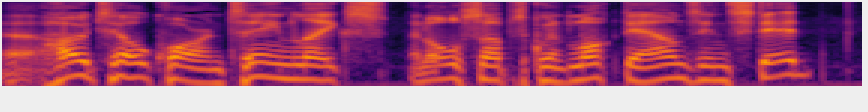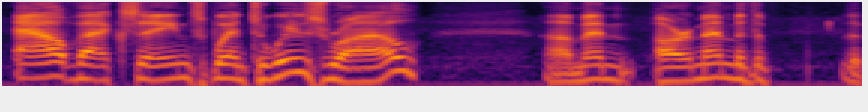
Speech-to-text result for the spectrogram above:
uh, hotel quarantine leaks and all subsequent lockdowns. Instead, our vaccines went to Israel. Um, I remember the, the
